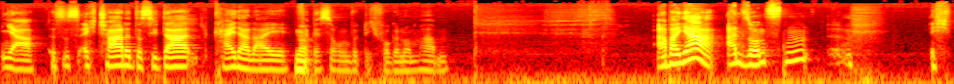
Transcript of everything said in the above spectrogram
ja, es ist echt schade, dass sie da keinerlei Ja. Verbesserungen wirklich vorgenommen haben. Aber ja, ansonsten, äh, ich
